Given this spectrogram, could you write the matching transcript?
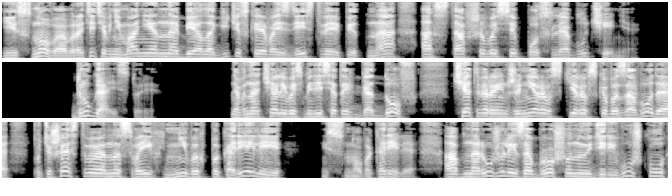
И снова обратите внимание на биологическое воздействие пятна, оставшегося после облучения. Другая история. В начале 80-х годов четверо инженеров с Кировского завода, путешествуя на своих Нивах по Карелии, и снова Карелия, обнаружили заброшенную деревушку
